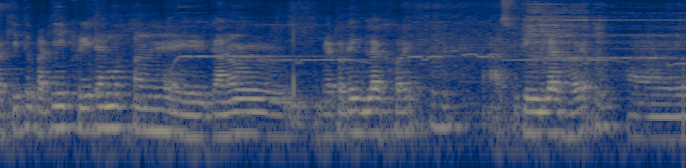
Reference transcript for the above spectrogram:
বাকীটো বাকী ফ্ৰী টাইমত মানে এই গানৰ ৰেকৰ্ডিংবিলাক হয় শ্বুটিংবিলাক হয় আৰু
